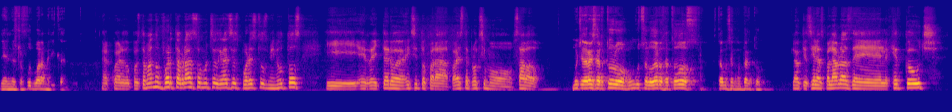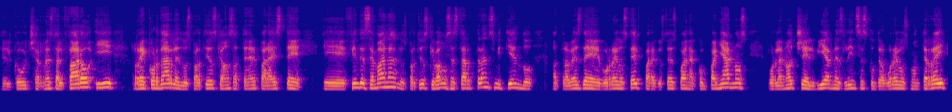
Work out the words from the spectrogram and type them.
de, nuestro fútbol americano. De acuerdo, pues te mando un fuerte abrazo, muchas gracias por estos minutos y, reitero éxito para, para este próximo sábado. Muchas gracias Arturo, un gusto saludarlos a todos, estamos en contacto. Claro que sí, las palabras del head coach, el coach Ernesto Alfaro, y recordarles los partidos que vamos a tener para este eh, fin de semana, los partidos que vamos a estar transmitiendo a través de Borregos Tech para que ustedes puedan acompañarnos. Por la noche el viernes Linces contra Borregos Monterrey,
